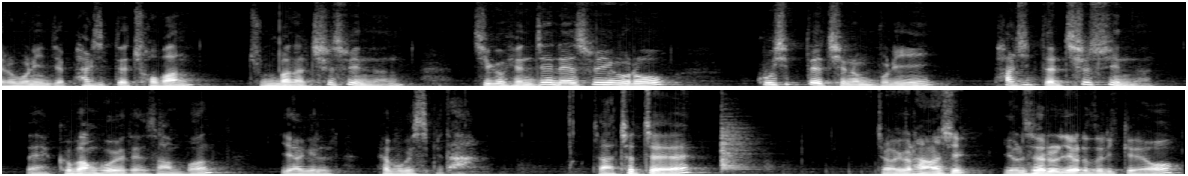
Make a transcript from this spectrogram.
여러분이 이제 80대 초반, 중반을 칠 수 있는 지금 현재 내 스윙으로 90대 치는 분이 80대를 칠 수 있는 네, 그 방법에 대해서 한번 이야기를 해보겠습니다. 자, 첫째. 제가 이걸 하나씩 열쇠를 열어 드릴게요.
